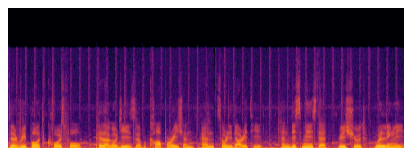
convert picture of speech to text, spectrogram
The report calls for pedagogies of cooperation and solidarity, and this means that we should willingly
